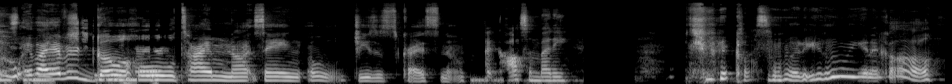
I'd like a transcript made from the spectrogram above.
Say, if I ever she go a whole time not saying, "Oh Jesus Christ," no, I call somebody you better call somebody. Who are we gonna call?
